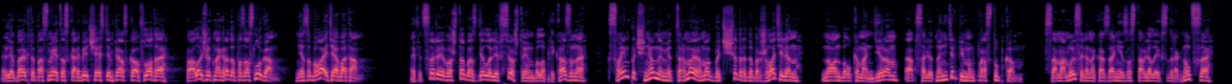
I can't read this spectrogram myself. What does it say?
Любой, кто посмеет оскорбить честь имперского флота, получит награду по заслугам. Не забывайте об этом!» Офицеры его штаба сделали всё, что им было приказано. К своим подчиненным Миттермайер мог быть щедро доброжелателен, но он был командиром, абсолютно нетерпимым к проступкам. Сама мысль о наказании заставляла их содрогнуться.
